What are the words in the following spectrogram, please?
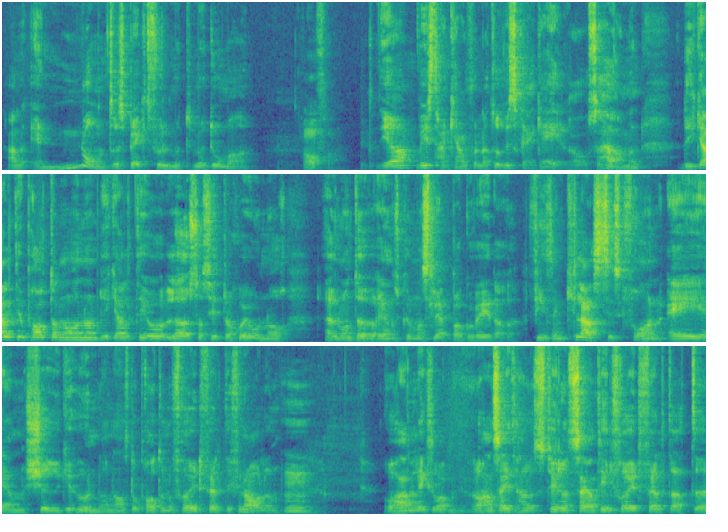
Han är enormt respektfull mot, mot domaren. Ja, fan. Ja, visst han kanske naturligtvis reagerar och så här men det gick alltid att prata med honom, det gick alltid att lösa situationer. Även om man inte överens kunde man släppa och gå vidare. Det finns en klassisk från EM 2000 när han står och pratar med Fröjdfält i finalen. Mm. Och han liksom, och han säger, han, tydligen säger han till Fröjdfält att eh,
